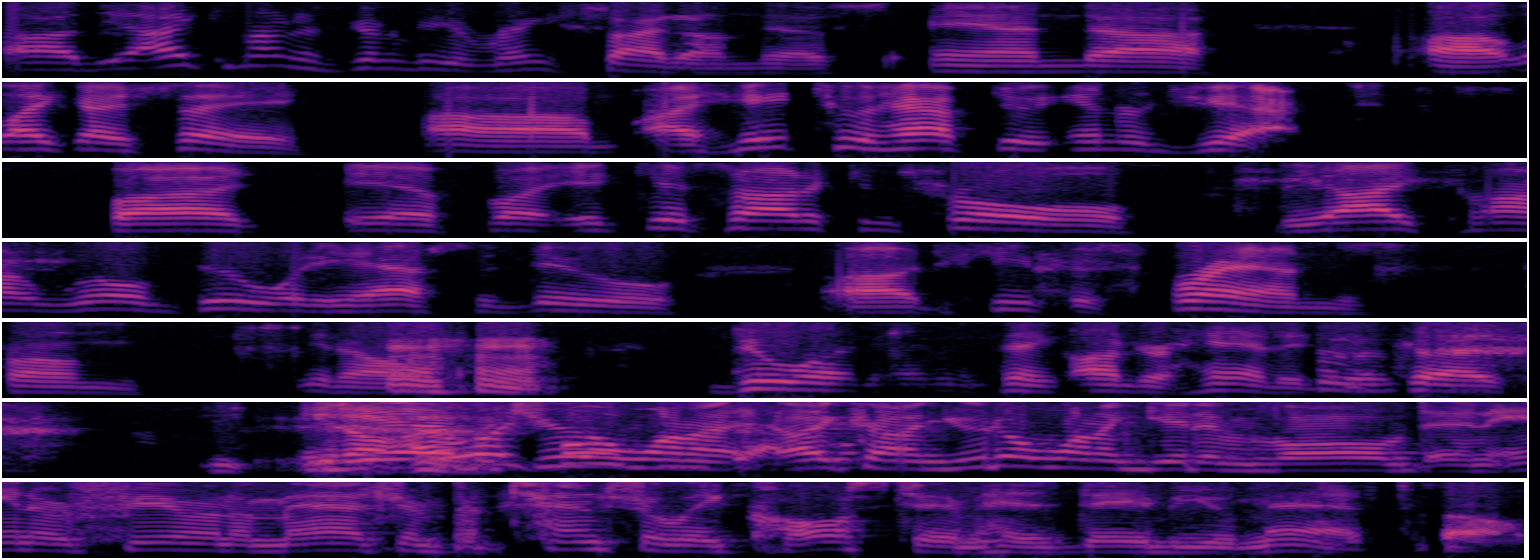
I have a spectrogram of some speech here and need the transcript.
uh, the icon is going to be ringside on this, and uh, uh, like I say, um, I hate to have to interject, but if uh, it gets out of control, the icon will do what he has to do uh, to keep his friends from, you know, Mhm. doing anything underhanded. Because You know, Yeah, I but like you don't want to. Icon. You don't want to get involved and interfere in a match and potentially cost him his debut match, though.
